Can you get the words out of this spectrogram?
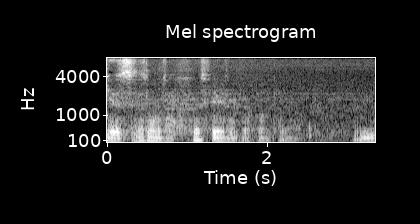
Yes, it's a long time. This feels like a long time. Mm.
